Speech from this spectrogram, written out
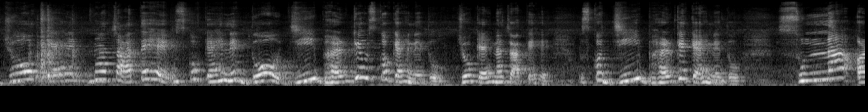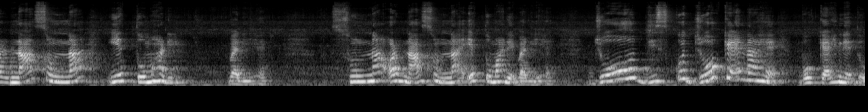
जो कहना चाहते हैं, उसको कहने दो। जी भर के उसको कहने दो। जो कहना चाहते हैं, उसको जी भर के कहने दो। सुनना और ना सुनना, ये तुम्हारी बारी है। सुनना और ना सुनना, ये तुम्हारी बारी है। जो जिसको जो कहना है, वो कहने दो।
